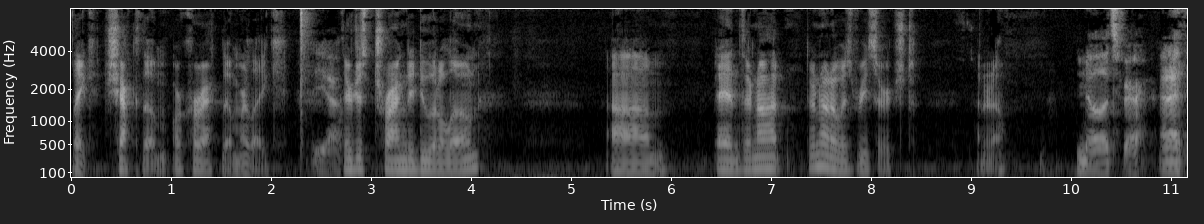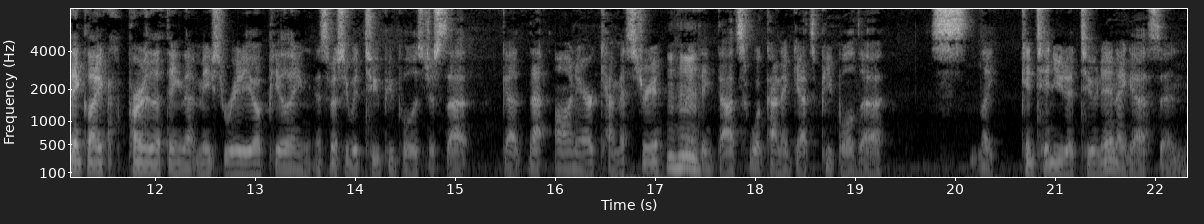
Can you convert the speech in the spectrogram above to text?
like check them or correct them or like Yeah. they're just trying to do it alone. Um, and they're not they're not always researched. I don't know. No, that's fair. And I think like part of the thing that makes radio appealing, especially with two people, is just that got that on-air chemistry. And I think that's what kind of gets people to like continue to tune in, I guess, and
